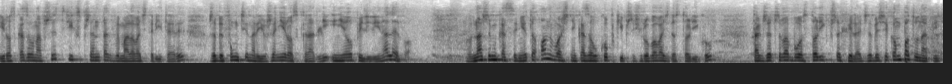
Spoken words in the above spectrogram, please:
i rozkazał na wszystkich sprzętach wymalować te litery, żeby funkcjonariusze nie rozkradli i nie opylili na lewo. W naszym kasynie to on właśnie kazał kubki przyśrubować do stolików, także trzeba było stolik przechylać, żeby się kompotu napić.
